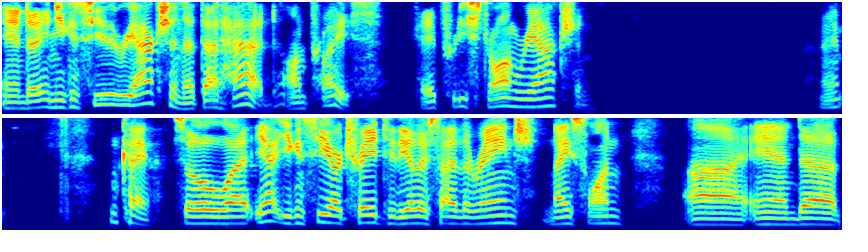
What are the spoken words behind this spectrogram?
And, uh, and you can see the reaction that that had on price. Okay, pretty strong reaction. Right. Okay, so uh, yeah, you can see our trade to the other side of the range. Nice one. Uh, and uh,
